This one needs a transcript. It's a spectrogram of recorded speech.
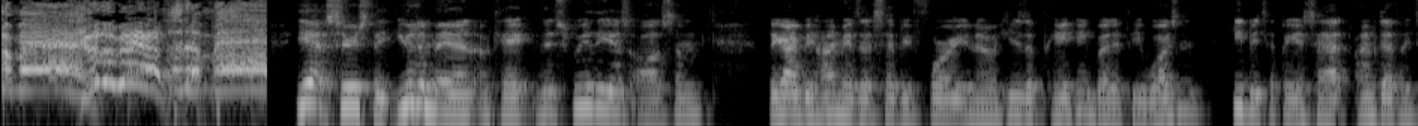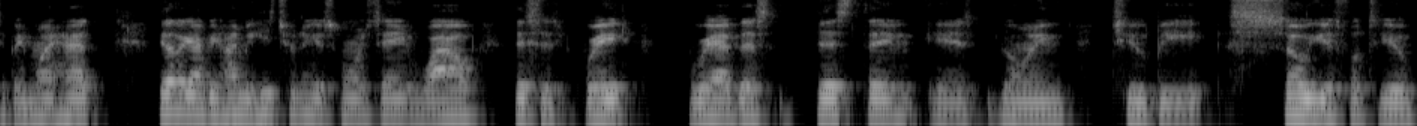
The man! You're the man! You're the man! Yeah, seriously, you the man. Okay, this really is awesome. The guy behind me, as I said before, you know, he's a painting, but if he wasn't, he'd be tipping his hat. I'm definitely tipping my hat. The other guy behind me, he's tuning his horn saying, wow, this is great. Grab this. This thing is going to be so useful to you.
